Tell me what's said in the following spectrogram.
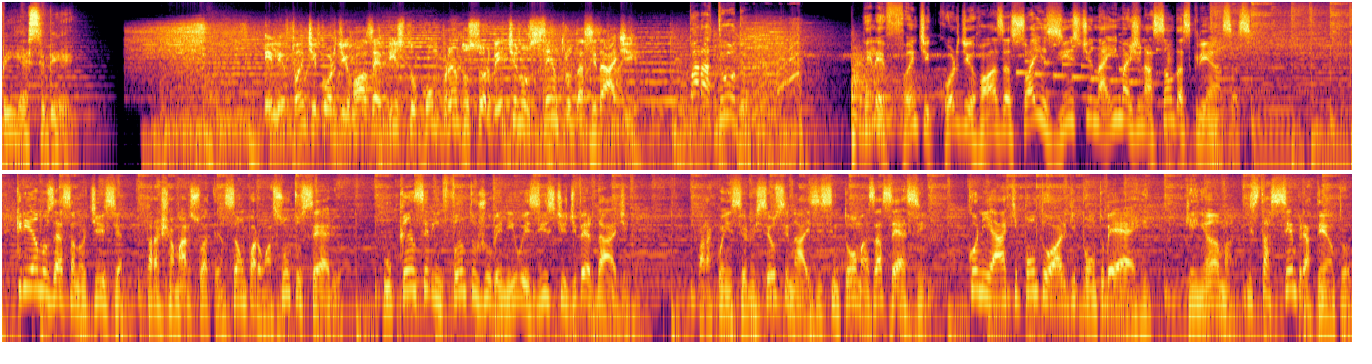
PSD. Elefante cor-de-rosa é visto comprando sorvete no centro da cidade. Para tudo! Elefante cor-de-rosa só existe na imaginação das crianças. Criamos essa notícia para chamar sua atenção para um assunto sério. O câncer infanto-juvenil existe de verdade. Para conhecer os seus sinais e sintomas, acesse coniac.org.br. Quem ama está sempre atento.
